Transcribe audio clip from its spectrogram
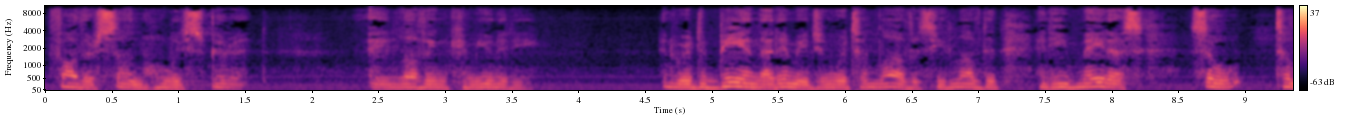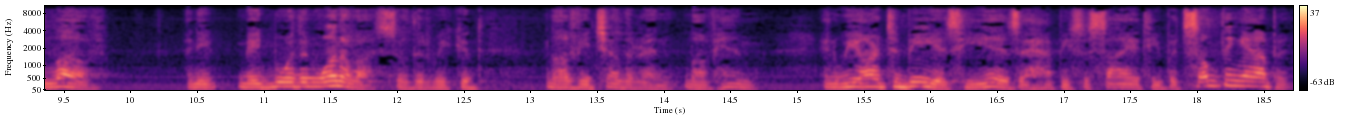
Father, Son, Holy Spirit, a loving community. And we're to be in that image and we're to love as He loved it. And He made us so to love. And He made more than one of us so that we could love each other and love Him. And we are to be, as He is, a happy society. But something happened.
